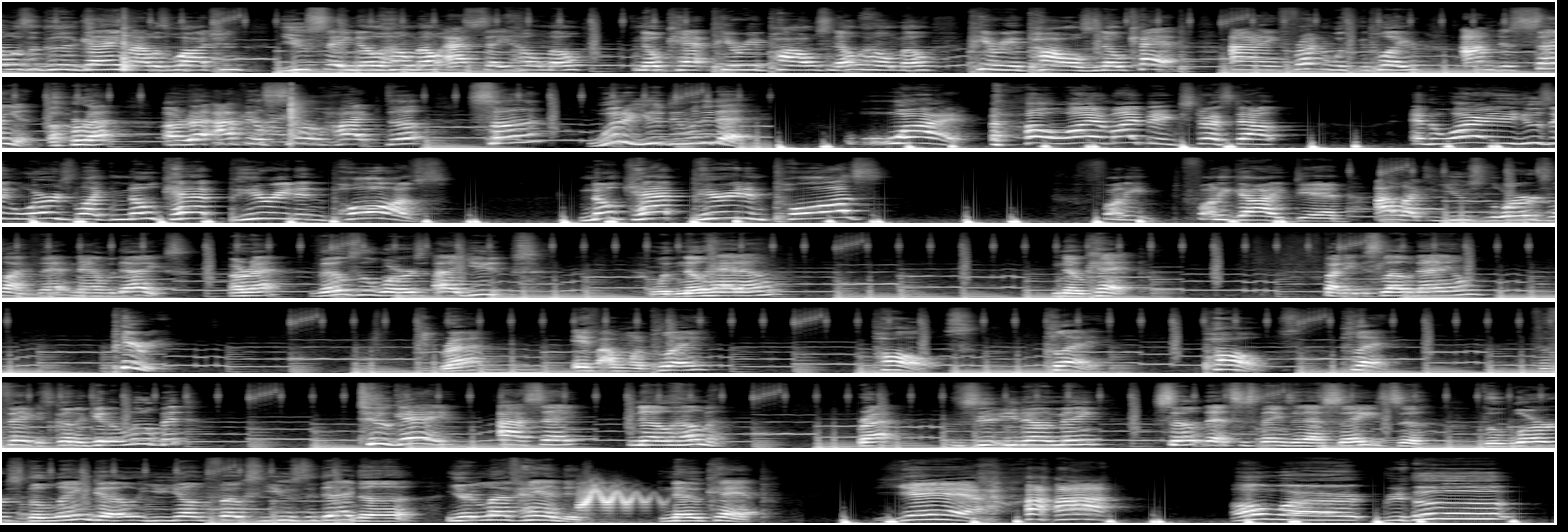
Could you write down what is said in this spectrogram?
that was a good game I was watching. You say no homo, I say homo. No cap, period, pause, no homo. Period, pause, no cap. I ain't fronting with the player. I'm just saying, alright? Alright, I feel so hyped up. Son, what are you doing today? Why? Oh, why am I being stressed out? And why are you using words like no cap, period, and pause? No cap, period, and pause? Funny, funny guy, Dad. I like to use words like that nowadays. Alright? Those are the words I use. With no hat on, no cap. If I need to slow down, period. Right? If I want to play, pause, play, pause, play. If I think it's gonna get a little bit too gay, I say no homo. Right? You know what I mean? So that's the things that I say. It's uh, the words, the lingo you young folks use today. The you're left-handed, no cap. Yeah! Ha ha! Homework!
